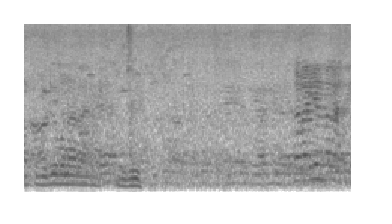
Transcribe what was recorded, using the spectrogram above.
आप वीडियो बना रहे हैं। जी। इधर आइए अंदर आइए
